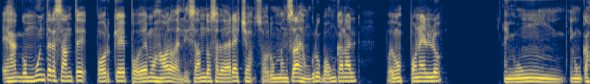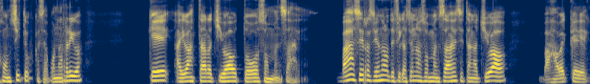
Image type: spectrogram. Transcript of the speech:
Es algo muy interesante porque podemos ahora deslizando hacia la derecha sobre un mensaje, un grupo un canal, podemos ponerlo en un, en un cajoncito que se pone arriba, que ahí van a estar archivados todos esos mensajes. Vas a seguir recibiendo notificaciones de esos mensajes si están archivados. Vas a ver que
